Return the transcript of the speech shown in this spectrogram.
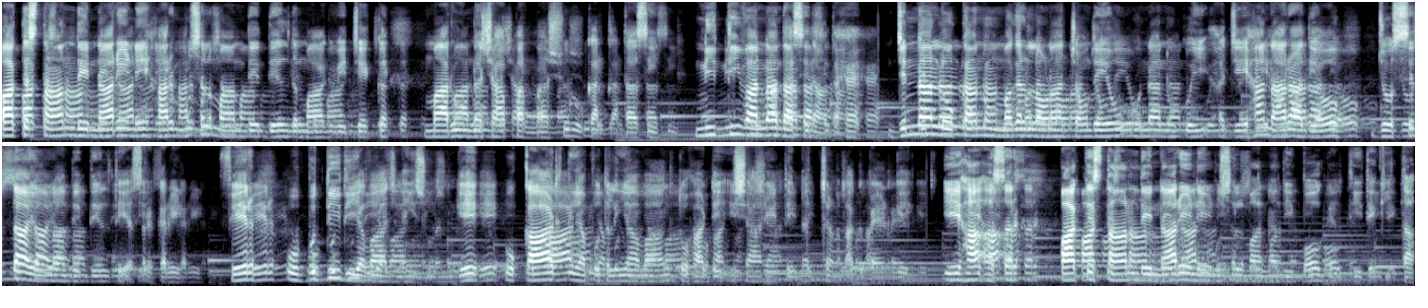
ਪਾਕਿਸਤਾਨ ਦੇ ਨਾਰੇ ਨੇ ਹਰ ਮੁਸਲਮਾਨ ਦੇ ਦਿਲ ਦਿਮਾਗ ਵਿੱਚ ਇੱਕ ਮਾਰੂ ਨਸ਼ਾ ਭਰਨਾ ਸ਼ੁਰੂ ਕਰ ਦਿੱਤਾ ਸੀ। ਨੀਤੀਵਾਨਾਂ ਦਾ ਸਿਧਾਂਤ ਹੈ। ਜਿਨ੍ਹਾਂ ਲੋਕਾਂ ਨੂੰ ਮਗਰ ਲਾਉਣਾ ਚਾਹੁੰਦੇ ਹੋ ਉਹਨਾਂ ਨੂੰ ਕੋਈ ਅਜਿਹਾ ਨਾਰਾ ਦਿਓ ਜੋ ਸਿੱਧਾ ਉਹਨਾਂ ਦੇ ਦਿਲ ਤੇ ਅਸਰ ਕਰੇ। ਫਿਰ ਉਹ ਬੁੱਧੀ ਦੀ ਆਵਾਜ਼ ਨਹੀਂ ਸੁਣਨਗੇ ਉਹ ਕਾਠ ਦੀਆਂ ਪੁਤਲੀਆਂ ਵਾਂਗ ਤੁਹਾਡੇ ਇਸ਼ਾਰੇ ਤੇ ਨੱਚਣ ਲੱਗ ਪੈਣਗੇ। ਇਹ ਅਸਰ ਪਾਕਿਸਤਾਨ ਦੇ ਨਾਰੇ ਨੇ ਮੁਸਲਮਾਨਾਂ ਦੀ ਬਹੁ ਗਿਣਤੀ ਤੇ ਕੀਤਾ।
